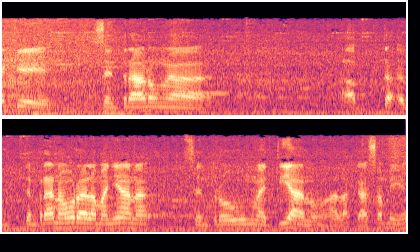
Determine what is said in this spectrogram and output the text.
es que se entraron a, temprana hora de la mañana, se entró un haitiano a la casa mía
